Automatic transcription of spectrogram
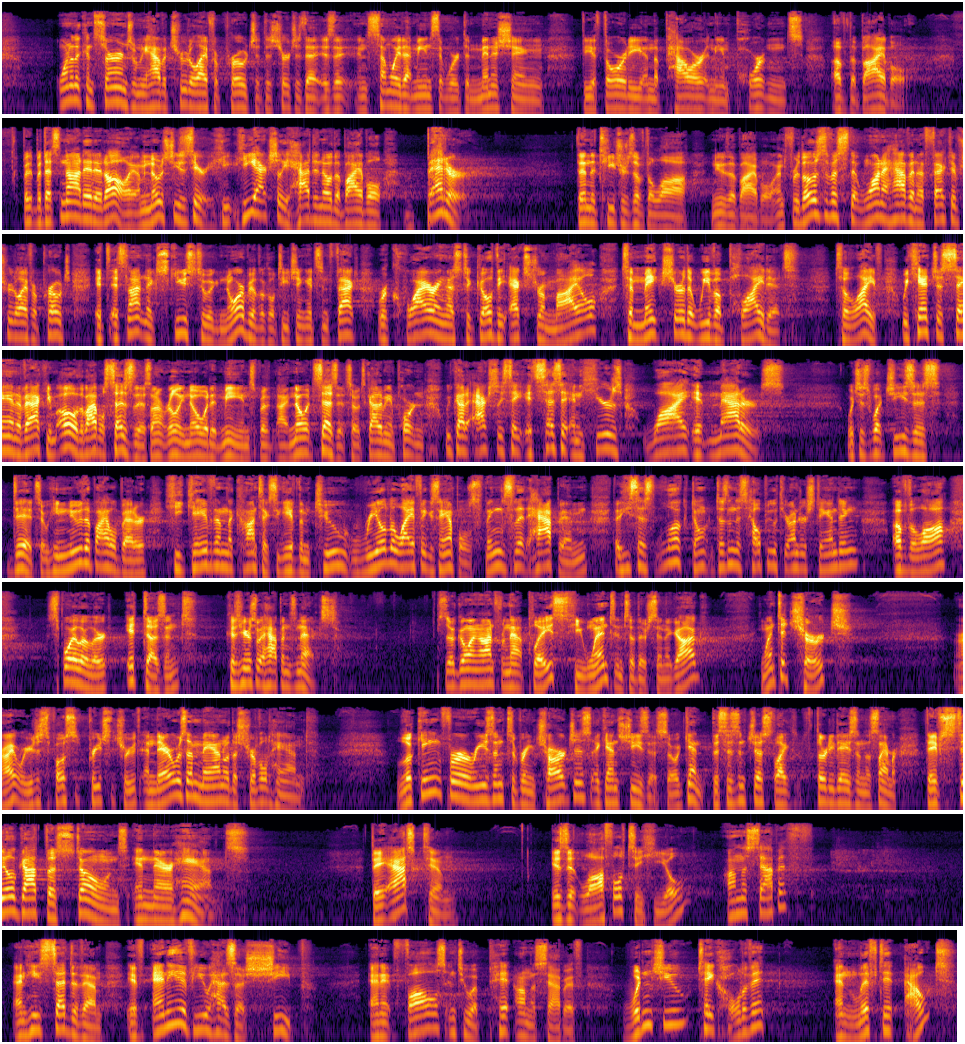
one of the concerns when we have a true to life approach at this church is that, is that in some way that means that we're diminishing the authority and the power and the importance of the Bible. But, but that's not it at all. I mean, notice Jesus here. He, he actually had to know the Bible better than the teachers of the law knew the Bible. And for those of us that want to have an effective true to life approach, it, it's not an excuse to ignore biblical teaching. It's in fact requiring us to go the extra mile to make sure that we've applied it to life. We can't just say in a vacuum, oh, the Bible says this. I don't really know what it means, but I know it says it, so it's got to be important. We've got to actually say, it says it, and here's why it matters, which is what Jesus did. So he knew the Bible better. He gave them the context. He gave them two real to life examples, things that happen that he says, look, don't, doesn't this help you with your understanding of the law? Spoiler alert, it doesn't, because here's what happens next. So, going on from that place, he went into their synagogue, went to church, right, where you're just supposed to preach the truth. And there was a man with a shriveled hand looking for a reason to bring charges against Jesus. So again, this isn't just like 30 days in the slammer. They've still got the stones in their hands. They asked him, Is it lawful to heal on the Sabbath? And he said to them, If any of you has a sheep and it falls into a pit on the Sabbath, wouldn't you take hold of it and lift it out?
